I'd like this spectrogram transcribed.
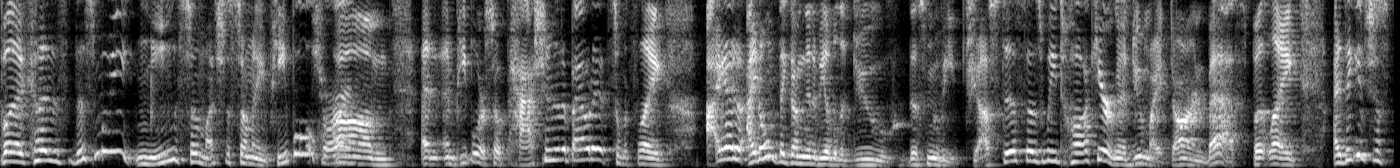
because this movie means so much to so many people. Sure. Um, and, and people are so passionate about it. So it's like, I, I don't think I'm going to be able to do this movie justice as we talk here. I'm going to do my darn best. But like, I think it's just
